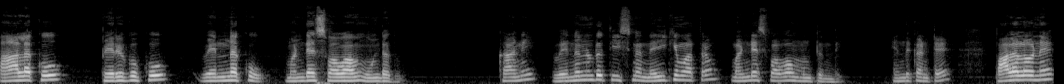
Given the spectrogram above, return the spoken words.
పాలకు పెరుగుకు వెన్నకు మండే స్వభావం ఉండదు. కానీ వెన్న నుండి తీసిన నెయ్యికి మాత్రం మండే స్వభావం ఉంటుంది. ఎందుకంటే పాలలోనే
